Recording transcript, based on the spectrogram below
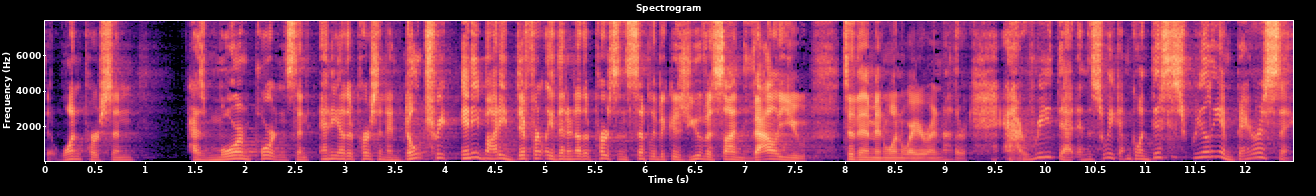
that one person has more importance than any other person and don't treat anybody differently than another person simply because you've assigned value to them in one way or another. And I read that and this week I'm going, this is really embarrassing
